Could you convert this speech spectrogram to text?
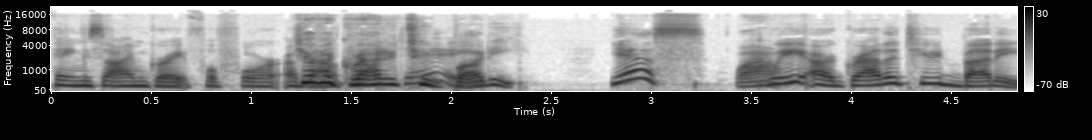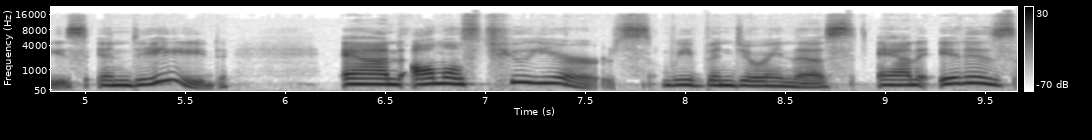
things I'm grateful for Do you have a gratitude day. buddy? Yes. Wow. We are gratitude buddies, indeed. And almost two years we've been doing this, and it is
